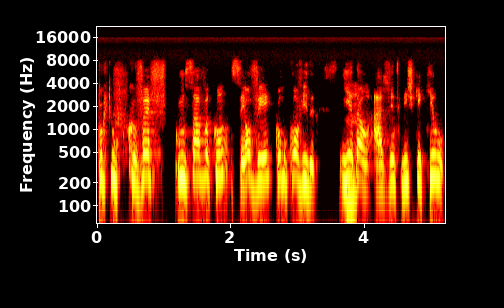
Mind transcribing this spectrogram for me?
porque o COVEF começava com COV, como Covid. E uhum. então há gente que diz que aquilo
